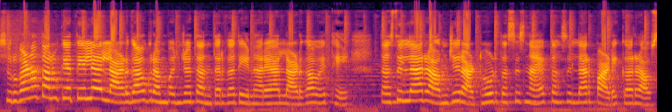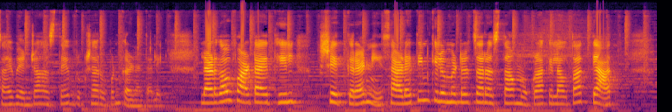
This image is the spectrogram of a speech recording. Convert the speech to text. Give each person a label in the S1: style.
S1: सुरगाणा तालुक्यातील लाडगाव ग्रामपंचायत अंतर्गत येणाऱ्या लाडगाव येथे तहसीलदार रामजी राठोड तसेच नायब तहसीलदार पाडेकर रावसाहेब यांच्या हस्ते वृक्षारोपण करण्यात आले. लाडगाव फाटा येथील शेतकऱ्यांनी साडेतीन किलोमीटरचा रस्ता मोकळा केला होता. त्यात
